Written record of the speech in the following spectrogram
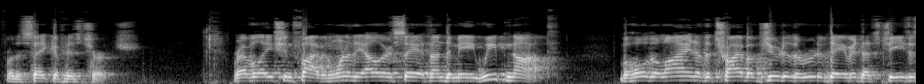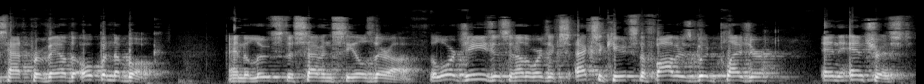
for the sake of His church. Revelation 5, And one of the elders saith unto me, Weep not. Behold, the lion of the tribe of Judah, the root of David, that's Jesus, hath prevailed to open the book and to loose the seven seals thereof. The Lord Jesus, in other words, ex- executes the Father's good pleasure in the interest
